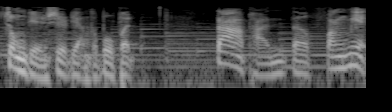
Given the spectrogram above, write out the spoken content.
重点是两个部分，大盘的方面。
